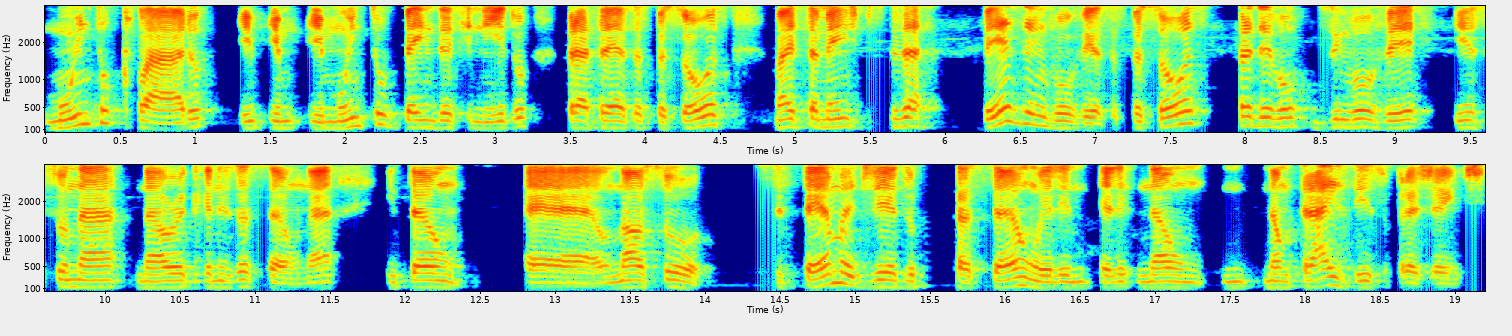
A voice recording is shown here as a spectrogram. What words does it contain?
muito claro e, e, e muito bem definido para atrair essas pessoas, mas também a gente precisa desenvolver essas pessoas para desenvolver isso na, na organização, né? Então, é, o nosso sistema de educação ele, ele não, não traz isso para a gente,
